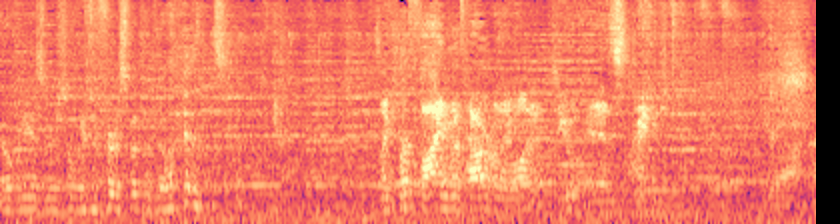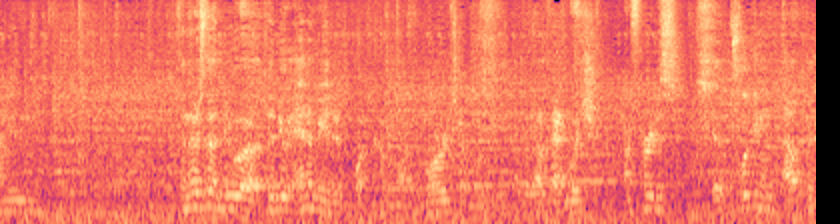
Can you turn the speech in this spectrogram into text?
Nobody is racially diverse but the villains. It's like we're fine with however they want to do it. It's like Yeah, I mean, and there's that new uh, the new animated one coming out, the Boruto movie, okay. which I've heard is it's looking out that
